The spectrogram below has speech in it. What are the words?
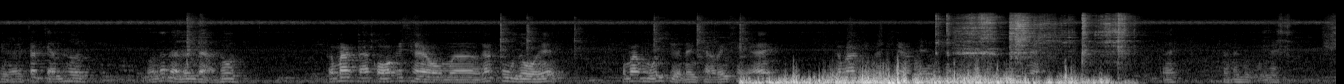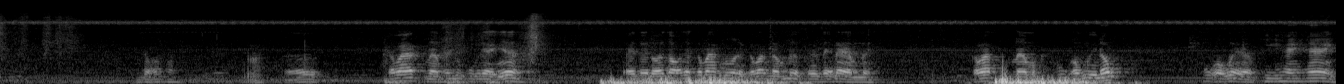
sẽ chắc chắn hơn. Nó rất là đơn giản thôi. Các bác đã có cái xào mà gác cu rồi ấy. Các bác muốn chuyển thành xào bánh xẻ ấy bác chỉ cần xào thêm này đây là thân dụng này rõ không ừ. các bác làm thân dụng cụ này nhá đây tôi nói rõ cho các bác luôn để các bác nắm được dễ làm này các bác làm một cái ống inox cục ống này là phi 22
